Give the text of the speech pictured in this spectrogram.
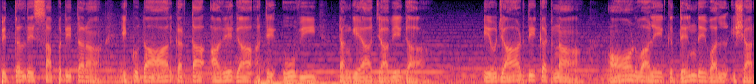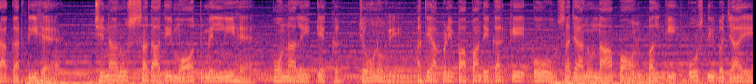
ਪਿੱਤਲ ਦੇ ਸੱਪ ਦੀ ਤਰ੍ਹਾਂ ਇੱਕ ਉਧਾਰ ਕਰਤਾ ਆਵੇਗਾ ਅਤੇ ਉਹ ਵੀ ਟੰਗਿਆ ਜਾਵੇਗਾ ਇਹ ਉਜਾੜ ਦੀ ਘਟਨਾ ਆਉਣ ਵਾਲੇ ਇੱਕ ਦਿਨ ਦੇ ਵੱਲ ਇਸ਼ਾਰਾ ਕਰਦੀ ਹੈ ਜਿਨ੍ਹਾਂ ਨੂੰ ਸਦਾ ਦੀ ਮੌਤ ਮਿਲਣੀ ਹੈ, ਉਹਨਾਂ ਲਈ ਇੱਕ ਚੋਣ ਹੋਵੇ ਅਤੇ ਆਪਣੇ ਪਾਪਾਂ ਦੇ ਕਰਕੇ ਉਹ ਸਜ਼ਾ ਨੂੰ ਨਾ ਪਾਉਣ, ਬਲਕਿ ਉਸ ਦੀ ਬਜਾਏ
